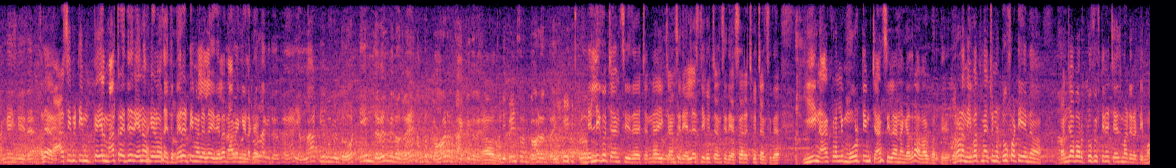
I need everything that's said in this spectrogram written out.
ಹಂಗೆ ಹಿಂಗೆ ಇದೆ. ಅದೇ ಆರ್ ಸಿ ಬಿ ಟೀಮ್ ಕೈಯಲ್ಲಿ ಮಾತ್ರ ಇದ್ದಿದ್ರೆ ಏನೋ ಹೇಳೋದಾಯ್ತು ಬೇರೆ ಟೀಮಲ್ಲೆಲ್ಲ ಇದೆಯಲ್ಲ ನಾವ್ ಹೆಂಗೆ ಹೇಳಕ್ಕೆ ಆಗಿದೆ ಅಂದ್ರೆ ಎಲ್ಲಾ ಟೀಮ್ಗಳದ್ದು ಟೀಮ್ ಲೆವೆಲ್ ಮೇಲೆ ಹೋದ್ರೆ ನಮ್ದು ಗಾಡ್ ಅಂತ ಹಾಕಿದ್ದಾರೆ. ಹೌದು. ಡಿಪೆಂಡ್ಸ್ ಆನ್ ಗಾಡ್ ಅಂತ ಡೆಲ್ಲಿಗೂ ಚಾನ್ಸ್ ಇದೆ ಚೆನ್ನೈಗೆ ಚಾನ್ಸ್ ಇದೆ ಎಲ್ ಎಸ್ ಟಿಗೂ ಚಾನ್ಸ್ ಇದೆ ಎಸ್ ಆರ್ ಎಚ್ಗೂ ಚಾನ್ಸ್ ಇದೆ. ಈ ನಾಲ್ಕರಲ್ಲಿ ಮೂರು ಟೀಮ್ ಚಾನ್ಸ್ ಇಲ್ಲ ಅನ್ನಂಗಾದ್ರೆ ಅವಾಗ ಬರ್ತೀವಿ. ನೋಡೋಣ ಇವತ್ತು ಮ್ಯಾಚನ್ನು ಟೂ ಫಾರ್ಟಿ ಏನು ಪಂಜಾಬ್ ಅವರು ಟೂ ಫಿಫ್ಟಿನೇ ಚೇಂಜ್ ಮಾಡಿರೋ ಟೀಮು.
